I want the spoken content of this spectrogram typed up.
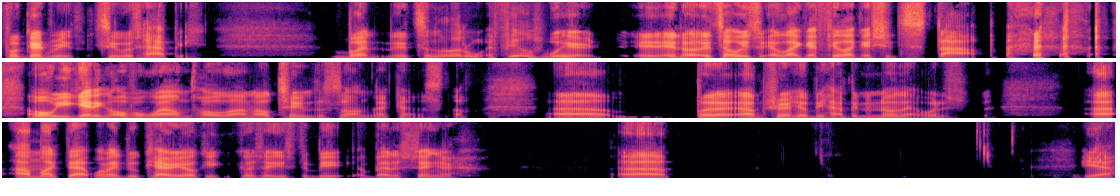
for good reason. She was happy, but it's a little. It feels weird. It, it it's always like I feel like I should stop. oh, you're getting overwhelmed. Hold on, I'll change the song. That kind of stuff. Um, but I, am sure he'll be happy to know that. What is? Uh, I'm like that when I do karaoke because I used to be a better singer. Uh, yeah,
